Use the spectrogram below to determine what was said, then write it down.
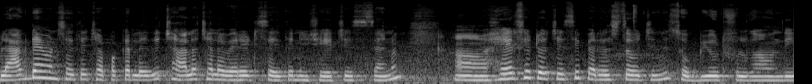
బ్లాక్ డైమండ్స్ అయితే చెప్పక్కర్లేదు. చాలా చాలా వెరైటీస్ అయితే నేను షేర్ చేసేసాను. హెయిర్ సెట్ వచ్చేసి పెరల్స్తో వచ్చింది. సో బ్యూటిఫుల్గా ఉంది.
